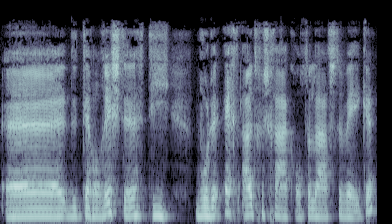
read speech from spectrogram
Uh, de terroristen die worden echt uitgeschakeld de laatste weken.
